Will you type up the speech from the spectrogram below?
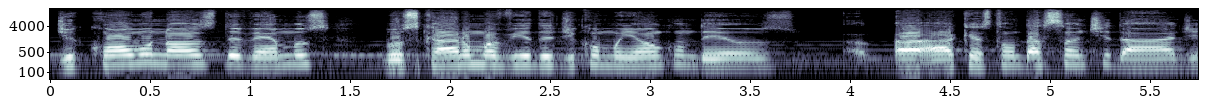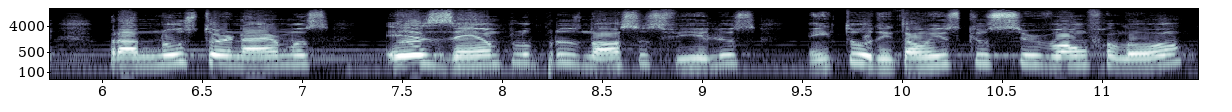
de como nós devemos buscar uma vida de comunhão com Deus, a, questão da santidade, para nos tornarmos exemplo para os nossos filhos em tudo. Então, isso que o Sirvão falou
